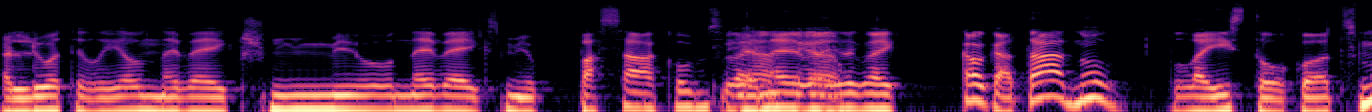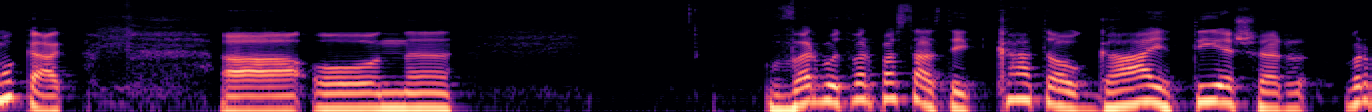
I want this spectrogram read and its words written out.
ar ļoti lielu neveiksmju, neveiksmju pasākums vai, jā, ne, jā. vai, vai kaut kā tādu, nu, lai iztulkotu smukāk. Uh, un, uh, Varbūt var pastāstīt, kā tev gāja tieši ar, var,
